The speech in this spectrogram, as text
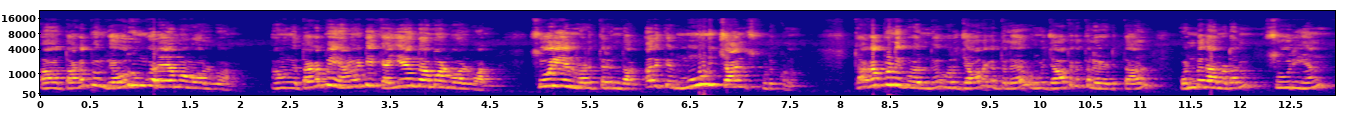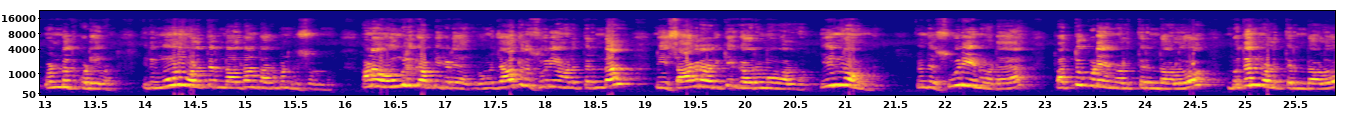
அவன் தகப்பும் கௌரவம் குறையாமல் வாழ்வான். அவங்க தகப்பும் எவன்கிட்டையும் கையேந்தாமல் வாழ்வான். சூரியன் வலுத்திருந்தால் அதுக்கு மூணு சான்ஸ் கொடுக்கணும். தகப்பனுக்கு வந்து ஒரு ஜாதகத்தில் உங்கள் ஜாதகத்தில் எடுத்தால் ஒன்பதாம் இடம் சூரியன் ஒன்பது குடையவன். இது மூணு வளர்த்திருந்தால் தான் தகப்பனுக்கு சொல்லணும் ஆனால் உங்களுக்கு அப்படி கிடையாது. உங்கள் ஜாத்தில் சூரியன் வளர்த்துருந்தால் நீ சாகிற வரைக்கும் கௌரவமாக வாழ்வோம் இன்னொன்று இந்த சூரியனோட பத்து குடையன் வளர்த்துருந்தாலோ புதன் வளர்த்துருந்தாலோ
